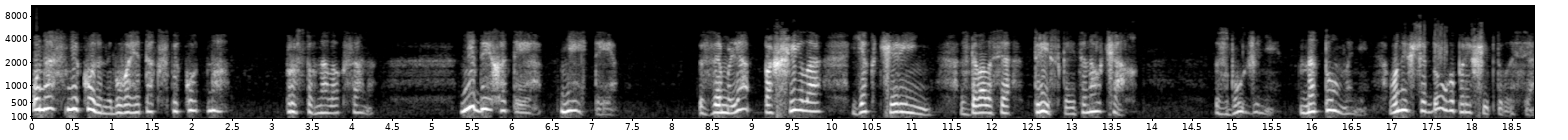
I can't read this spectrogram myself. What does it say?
У нас ніколи не буває так спекотно, простогнала Оксана. Ні дихати, ні йти. Земля пашила, як черінь, здавалося, тріскається на очах. Збуджені, натомлені, вони ще довго перешіптувалися.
